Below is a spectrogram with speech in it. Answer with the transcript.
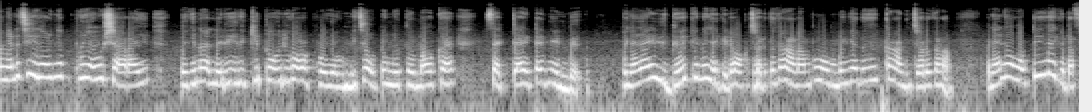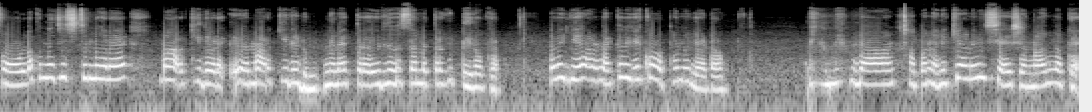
അങ്ങനെ ചെയ്തു കഴിഞ്ഞപ്പോ ഞാൻ ഉഷാറായി. ഇപ്പൊ നല്ല രീതിക്ക് ഇപ്പൊ ഒരു കുഴപ്പമില്ല. ഉണ്ണി ചവിട്ടും കുത്തുമ്പോ ഒക്കെ സെറ്റ് ആയിട്ട് തന്നെ ഉണ്ട്. അപ്പൊ ഞാൻ എഴുതി വെക്കുന്നില്ല എനിക്ക് ഡോക്ടറെ അടുത്ത് കാണാൻ പോകുമ്പോൾ ഞാൻ അത് കാണിച്ചു കൊടുക്കണം. അപ്പൊ ഞാൻ നോട്ട് ചെയ്ത് വെക്കട്ടെ. ഫോണിലൊക്കെ ഒന്ന് ജസ്റ്റ് ഒന്ന് ഇങ്ങനെ മാർക്ക് ചെയ്ത് മാർക്ക് ചെയ്തിടും. ഇങ്ങനെ എത്ര ഒരു ദിവസം എത്ര കിട്ടിയതൊക്കെ അപ്പൊ വലിയ അങ്ങനത്തെ വലിയ കുഴപ്പമൊന്നുമില്ല കേട്ടോ. പിന്നെന്താ അപ്പൊ അങ്ങനെയൊക്കെയാണ് വിശേഷങ്ങളെന്നൊക്കെ.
